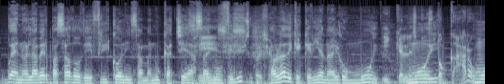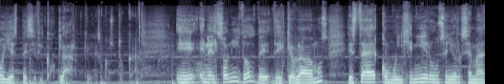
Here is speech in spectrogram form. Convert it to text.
Bueno, el haber pasado de Phil Collins a Manu Caché a Sí, Simon sí, Phillips habla de que querían algo muy Y que les muy, costó caro. muy específico, claro. Que les costó caro. Eh, en el sonido de, del que hablábamos está como ingeniero un señor que se llama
